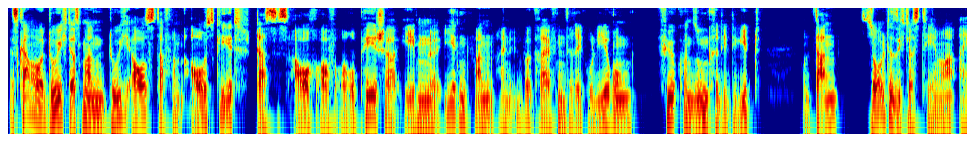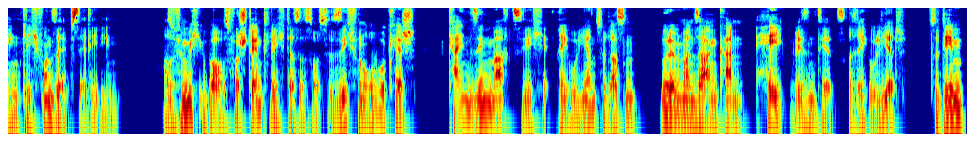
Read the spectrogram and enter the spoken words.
Es kam aber durch, dass man durchaus davon ausgeht, dass es auch auf europäischer Ebene irgendwann eine übergreifende Regulierung für Konsumkredite gibt und dann sollte sich das Thema eigentlich von selbst erledigen. Also für mich überaus verständlich, dass es aus der Sicht von Robocash keinen Sinn macht, sich regulieren zu lassen, nur damit man sagen kann, hey, wir sind jetzt reguliert. Zudem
